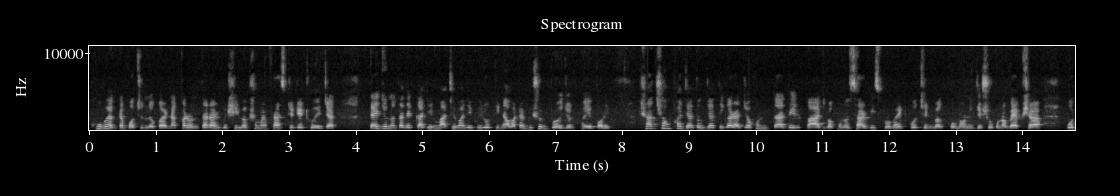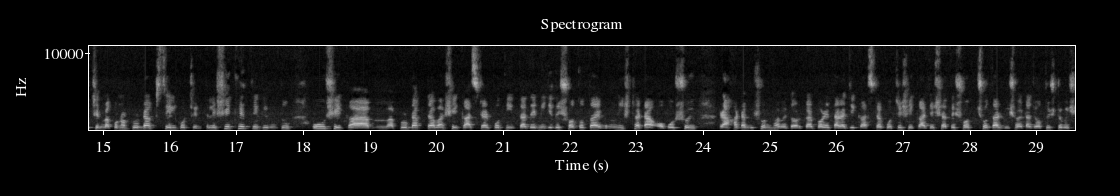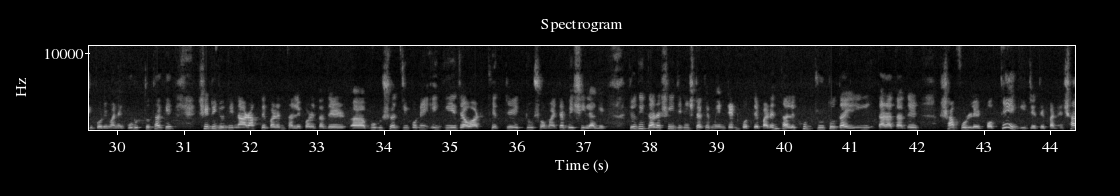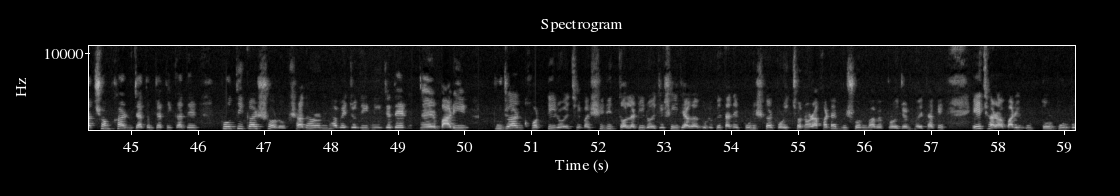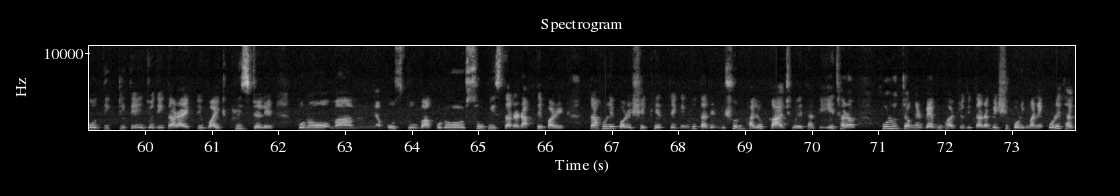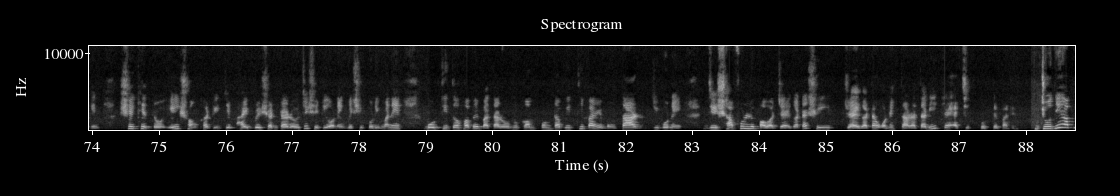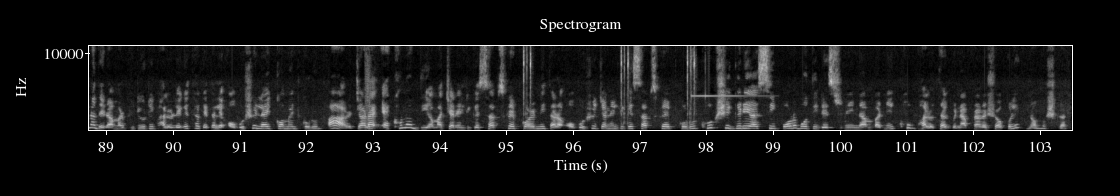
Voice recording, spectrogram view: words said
খুব একটা পছন্দ করে না। কারণ তারা বেশিরভাগ সময় ফ্রাস্ট্রেটেড হয়ে যান। তাই জন্য তাদের কাজের মাঝে মাঝে বিরতি নেওয়াটা ভীষণ প্রয়োজন হয়ে পড়ে। সাত সংখ্যা জাতক জাতিকারা যখন তাদের কাজ বা কোনো সার্ভিস প্রোভাইড করছেন বা কোনো নিজস্ব কোনো ব্যবসা করছেন বা কোনো প্রোডাক্ট সেল করছেন, তাহলে সেক্ষেত্রে কিন্তু ও সেই প্রোডাক্টটা বা সেই কাজটার প্রতি তাদের নিজেদের সততা এবং নিষ্ঠাটা অবশ্যই রাখাটা ভীষণভাবে দরকার। পড়ে তারা যে কাজটা করছে সেই কাজের সাথে স্বচ্ছতার বিষয়টা যথেষ্ট বেশি পরিমাণে গুরুত্ব থাকে। সেটি যদি না রাখতে পারেন, তাহলে পরে তাদের ভবিষ্যৎ জীবনে এগিয়ে যাওয়ার ক্ষেত্রে একটু সময়টা বেশি লাগে। যদি তারা তারা সেই জিনিসটাকে মেনটেন করতে পারেন, তাহলে খুব দ্রুততাই তারা তাদের সাফল্যের পথে এগিয়ে যেতে পারেন। সাত সংখ্যার জাতক জাতিকাদের প্রতিকার স্বরূপ, সাধারণভাবে যদি নিজেদের বাড়ির পূজার ঘরটি রয়েছে বা সিঁড়ির তলাটি রয়েছে, সেই জায়গাগুলোকে তাদের পরিষ্কার পরিচ্ছন্ন রাখাটা ভীষণভাবে প্রয়োজন হয়ে থাকে। এছাড়া বাড়ির উত্তর পূর্ব দিকটিতে যদি তারা একটি হোয়াইট ক্রিস্টালের কোনো বস্তু বা কোনো শোপিস তারা রাখতে পারেন, তাহলে পরে সেক্ষেত্রে কিন্তু তাদের ভীষণ ভালো কাজ হয়ে থাকে। এছাড়াও হলুদ রঙের ব্যবহার যদি তারা বেশি পরিমাণে করে থাকেন, সেক্ষেত্রেও এই সংখ্যাটির যে ভাইব্রেশনটা রয়েছে, সেটি অনেক বেশি পরিমাণে বর্ধিত হবে বা তার অনুকম্পনটা বৃদ্ধি পায় এবং তার জীবনে যে সাফল্য পাওয়ার জায়গাটা, সেই জায়গাটা অনেক তাড়াতাড়ি অ্যাচিভ করতে পারেন। যদি আপনাদের আমার ভিডিওটি ভালো লেগে থাকে, তাহলে অবশ্যই লাইক কমেন্ট করুন। আর যারা এখনও অব্দি আমার চ্যানেলটিকে সাবস্ক্রাইব করেননি, তারা অবশ্যই চ্যানেলটিকে সাবস্ক্রাইব করুন। খুব শীঘ্রই আসছি পরবর্তী ডেস্টিনির নাম্বার নিয়ে। খুব ভালো থাকবেন আপনারা সকলে। নমস্কার।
